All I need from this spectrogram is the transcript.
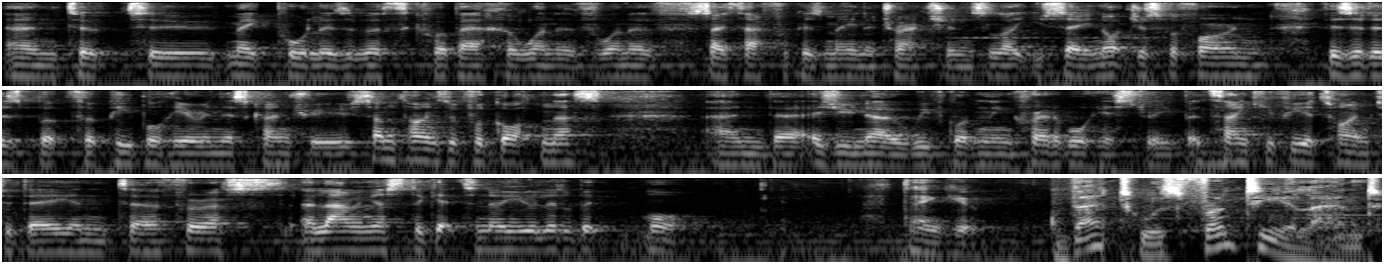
and to, to make Port Elizabeth, Gqeberha, one of one of South Africa's main attractions. Like you say, not just for foreign visitors, but for people here in this country who sometimes have forgotten us. And uh, as you know, we've got an incredible history. But thank you for your time today and uh, for us allowing us to get to know you a little bit more. Thank you. That was Frontierland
